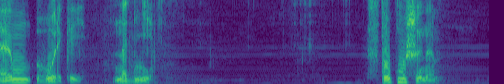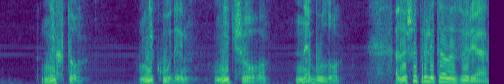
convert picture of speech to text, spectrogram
М. Горький на дні. Стоп машина. Ніхто, нікуди, нічого не було. Лише прилітала зоря.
